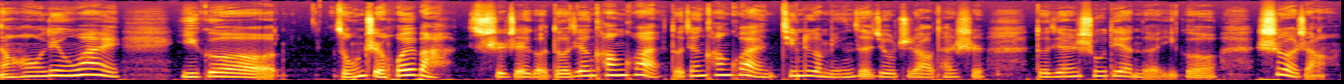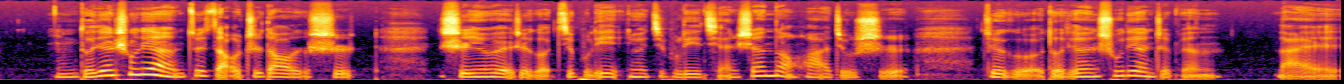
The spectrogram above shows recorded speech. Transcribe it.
然后另外一个总指挥吧是这个德间康快，德间康快听这个名字就知道他是德间书店的一个社长。嗯，德间书店最早知道的是是因为这个吉卜力，因为吉卜力前身的话就是这个德间书店这边来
